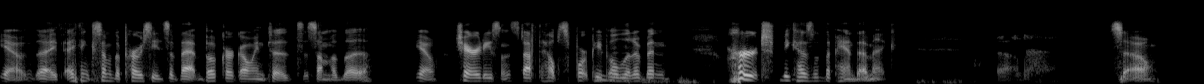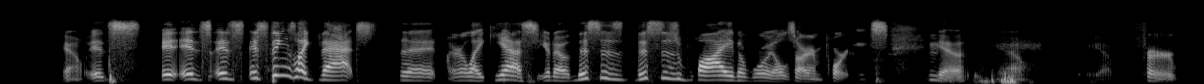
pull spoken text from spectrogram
you know, I, I think some of the proceeds of that book are going to to some of the you know charities and stuff to help support people Mhm. that have been hurt because of the pandemic. Um, so, you know, it's it, it's it's it's things like that that are like, yes, you know, this is this is why the royals are important. Mhm. Yeah, you know, yeah, for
